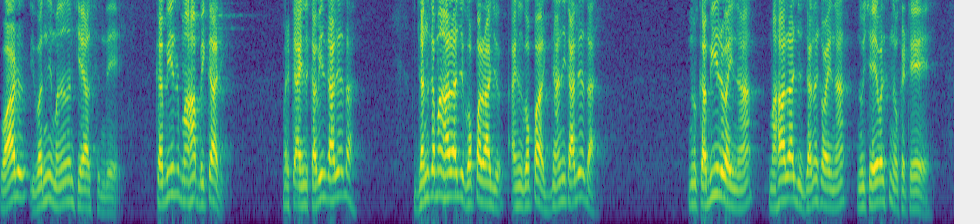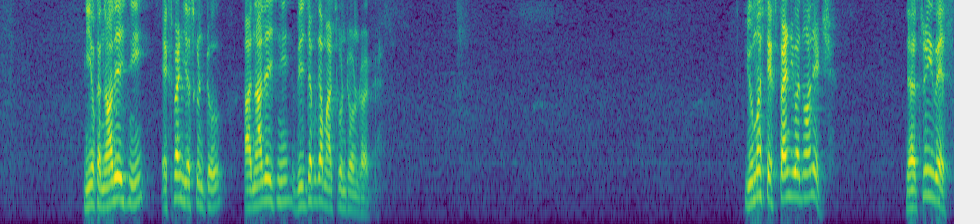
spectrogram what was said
వాడు ఇవన్నీ మననం చేయాల్సిందే. కబీర్ మహా బికారి మరి ఆయన కబీర్ కాలేదా? జనక మహారాజు గొప్ప రాజు. ఆయన గొప్ప జ్ఞాని కాలేదా? నువ్వు కబీరు అయినా మహారాజు జనకమైనా నువ్వు చేయవలసింది ఒకటే. నీ యొక్క నాలెడ్జ్ని ఎక్స్పాండ్ చేసుకుంటూ ఆ నాలెడ్జ్ని విజ్డమ్గా మార్చుకుంటూ ఉంటాడు you must expand your knowledge There are three ways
